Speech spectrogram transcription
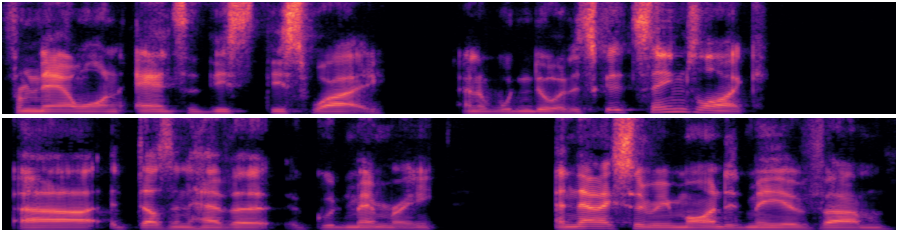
from now on, answer this this way, and it wouldn't do it. It's, it seems like uh, it doesn't have a, a, good memory, and that actually reminded me of um,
